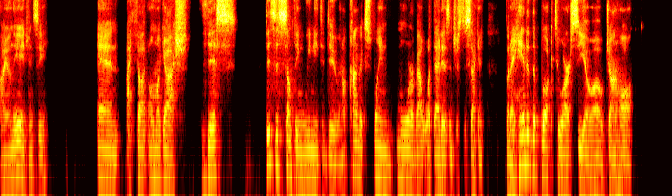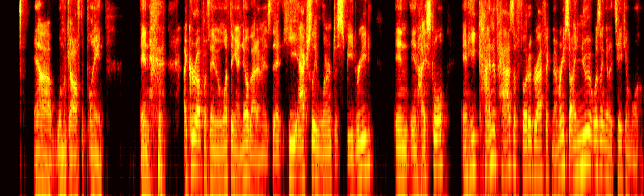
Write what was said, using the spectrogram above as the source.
I own the agency. And I thought, oh my gosh, this this is something we need to do. And I'll kind of explain more about what that is in just a second. But I handed the book to our COO, John Hall, uh, when we got off the plane. And I grew up with him, and one thing I know about him is that he actually learned to speed read in in high school, and he kind of has a photographic memory. So I knew it wasn't going to take him long.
